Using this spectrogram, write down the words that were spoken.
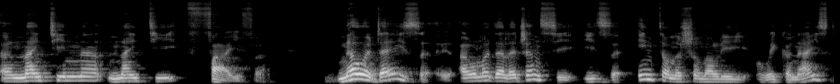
1995. Uh, Nowadays, uh, our model agency is internationally recognized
